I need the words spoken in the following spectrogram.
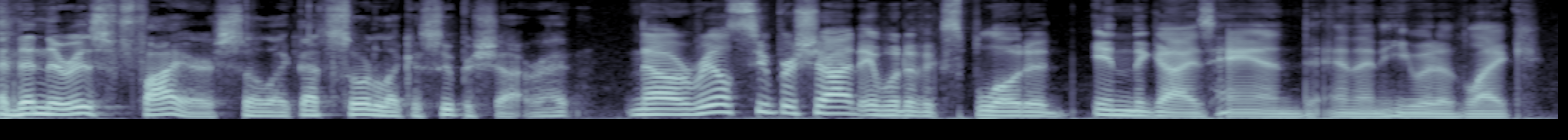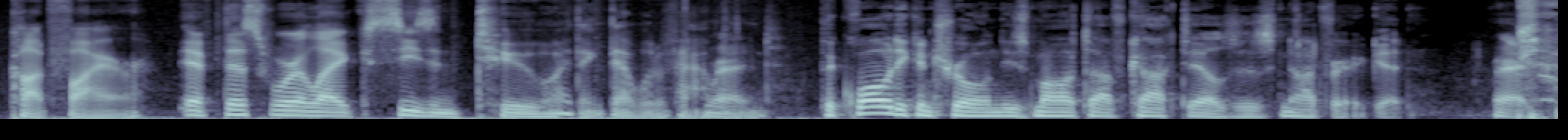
And then there is fire, so like that's sort of like a super shot, right? No, a real super shot, it would have exploded in the guy's hand, and then he would have like caught fire. If this were like season two, I think that would have happened. The quality control in these Molotov cocktails is not very good. Right.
